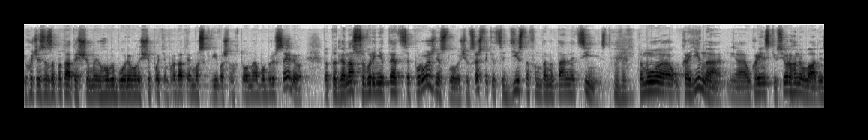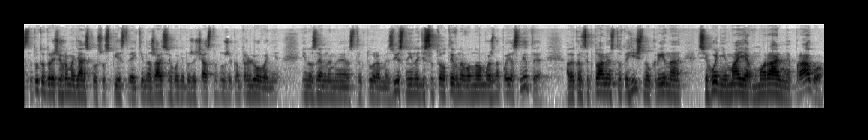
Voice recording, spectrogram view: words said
І хочеться запитати, що ми його виборювали, щоб потім продати Москві, Вашингтону або Брюсселю. Тобто для нас суверенітет це порожнє слово, чи все ж таки це дійсно фундаментальна цінність. Тому е, Україна, е, українські всі органи влади, інститути, до речі, громадянського суспільства, які, на жаль, сьогодні дуже часто дуже контрольовані іноземними структурами. Звісно, іноді ситуативно воно можна пояснити, але концептуально і стратегічно Україна сьогодні має моральне право.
